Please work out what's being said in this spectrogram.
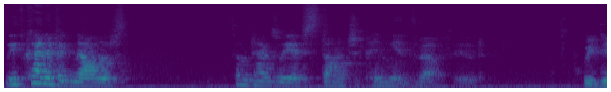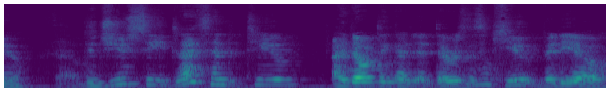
we've kind of acknowledged sometimes we have staunch opinions about food. we do. So. Did you see? Did I send it to you? I don't think I did. There was this cute video.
